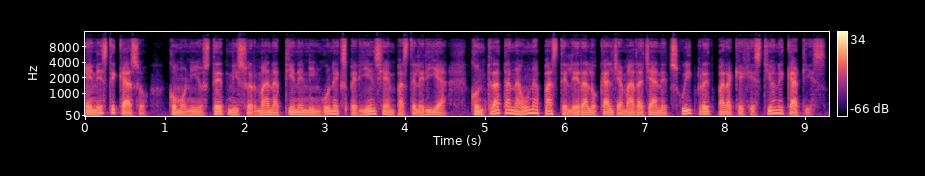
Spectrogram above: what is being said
En este caso, como ni usted ni su hermana tienen ninguna experiencia en pastelería, contratan a una pastelera local llamada Janet Sweetbread para que gestione Katies.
